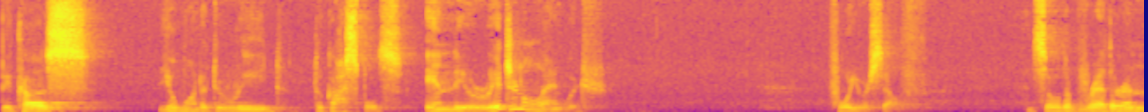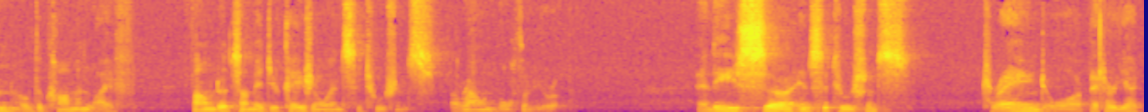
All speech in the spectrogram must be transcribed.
Because you wanted to read the Gospels in the original language for yourself. And so the brethren of the common life founded some educational institutions around Northern Europe. And these uh, institutions trained, or better yet,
